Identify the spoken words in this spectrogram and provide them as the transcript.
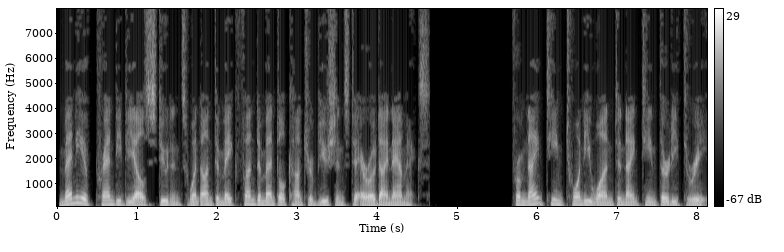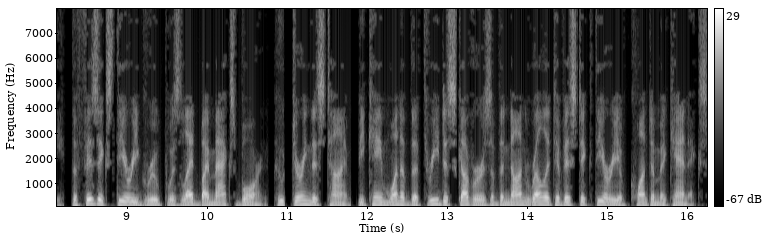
Many of Prandtl's students went on to make fundamental contributions to aerodynamics. From 1921 to 1933, the physics theory group was led by Max Born, who, during this time, became one of the three discoverers of the non-relativistic theory of quantum mechanics.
